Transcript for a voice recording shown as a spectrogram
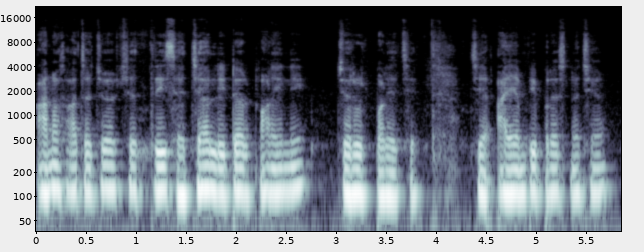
આનો સાચો જવાબ છે ત્રીસ હજાર લીટર પાણીની જરૂર પડે છે. જે આઈએમપી પ્રશ્ન છે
